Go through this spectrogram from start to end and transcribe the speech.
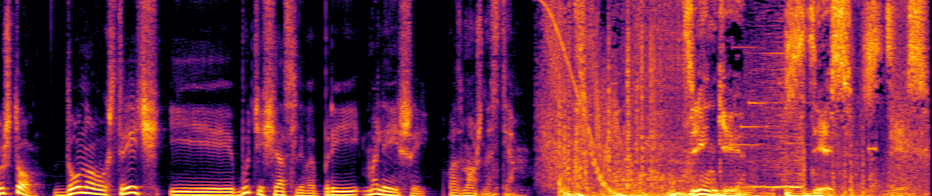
Ну что, до новых встреч и будьте счастливы при малейшей возможности. Деньги здесь. Здесь.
